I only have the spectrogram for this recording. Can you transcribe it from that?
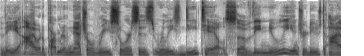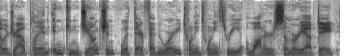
The Iowa Department of Natural Resources released details of the newly introduced Iowa Drought Plan in conjunction with their February 2023 Water Summary Update.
